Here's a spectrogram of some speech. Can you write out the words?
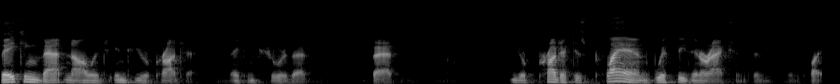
baking that knowledge into your project, making sure that that um, your project is planned with these interactions in, in place.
